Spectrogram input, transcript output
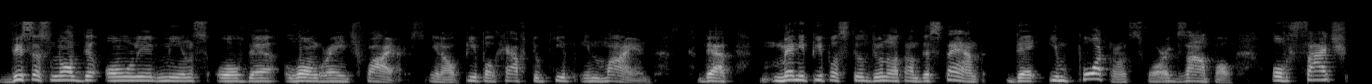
this is not the only means of the long range fires. You know, people have to keep in mind that many people still do not understand the importance, for example, of such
